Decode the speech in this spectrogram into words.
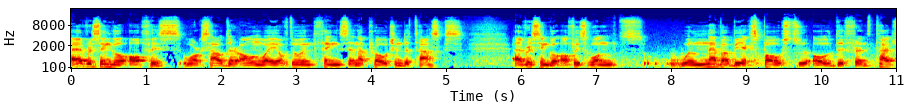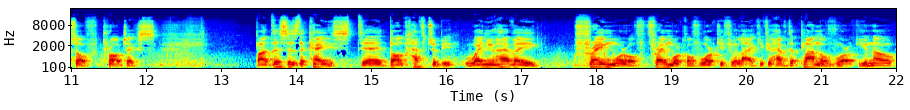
Every single office works out their own way of doing things and approaching the tasks. Every single office wants will never be exposed to all different types of projects. But this is the case they don't have to be. When you have a framework of framework of work if you like if you have the plan of work you know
